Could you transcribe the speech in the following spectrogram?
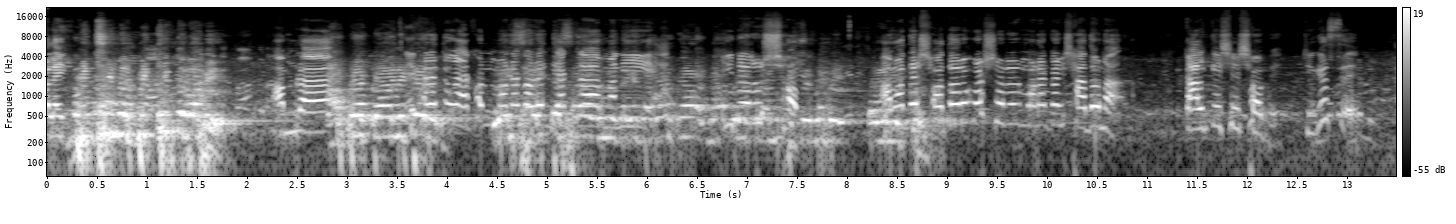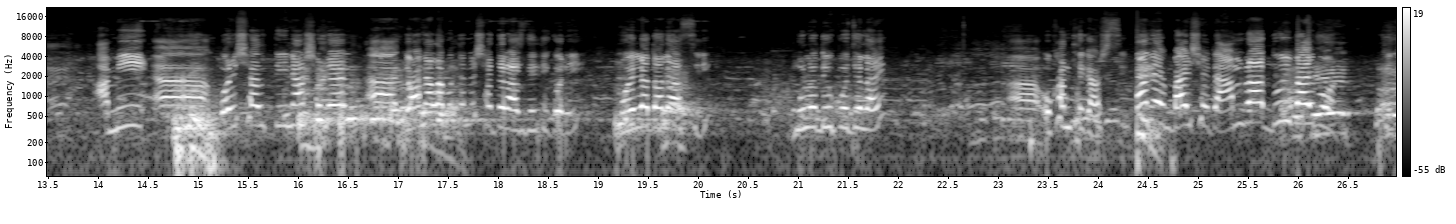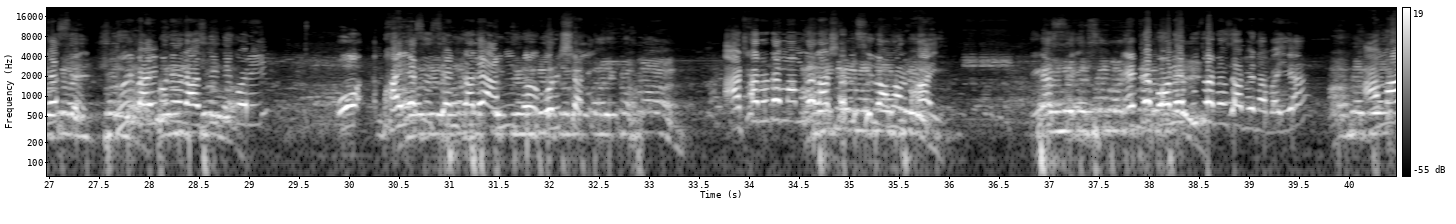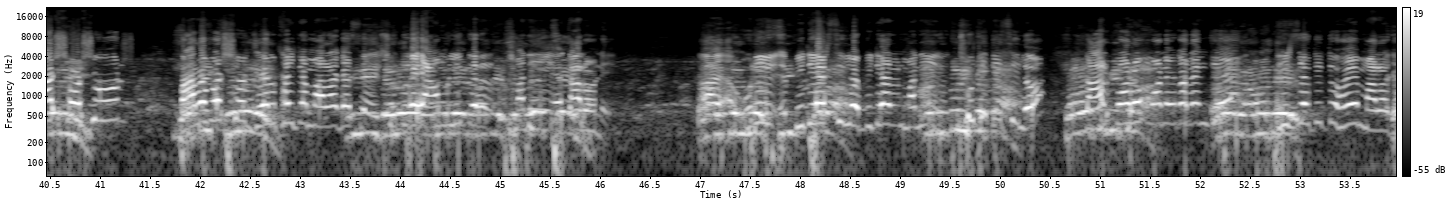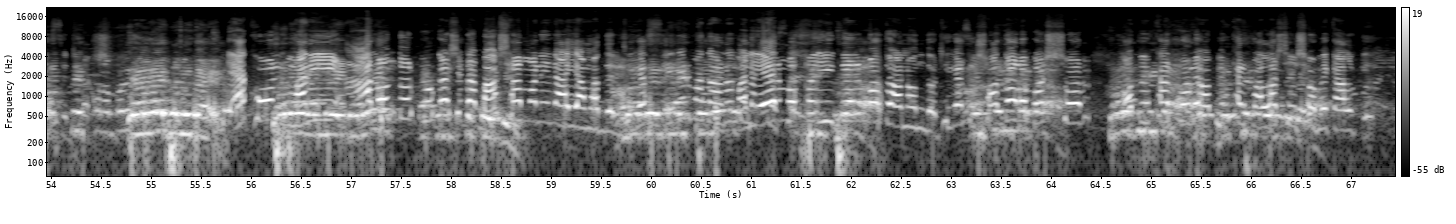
আলাইকুম আমরা এখানে তো এখন মনে করেন যে একটা মানে ঈদের উৎসব। আমাদের সতেরো বছরের মনে করেন সাধনা কালকে শেষ হবে ঠিক আছে? আমি বরিশাল তিন আসনের জয়নাল আবেদনের সাথে রাজনীতি করি মহিলা দলে আছি মূলদী উপজেলায় ওখান থেকে আসছি। অনেক ভাই সেটা আমরা দুই ভাই বোন ঠিক আছে? দুই ভাই বোনের রাজনীতি ও ভাই আছে সেন্ট্রালে, আমি বরিশালে। আঠারোটা মামলার আসামি ছিল আমার ভাই। ঠিক আছে? এটা বলে বোঝানো যাবে না ভাইয়া। আমার শ্বশুর বারো বছর জেল খাইটা মারা গেছে, শুধু এই আমলিকের মানে কারণে। উনি বিডিআর ছিল, বিডিআর মানে ছুটিতে ছিল তারপরও মনে করেন যে নির্যাতিত হয়ে মারা গেছে ঠিক এখন মানে আনন্দর প্রকাশ এটা ভাষা মানে নাই আমাদের ঠিক আছে? ঈদের মতো আনন্দ মানে এর মতো ঈদের মতো আনন্দ ঠিক আছে? সতেরো বৎসর অপেক্ষার পরে অপেক্ষার পালা শেষ হবে কালকে।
